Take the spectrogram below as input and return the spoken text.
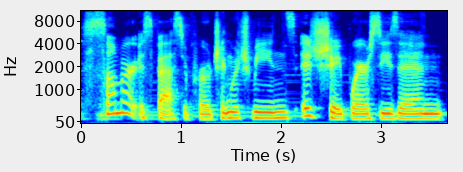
Summer is fast approaching, which means it's shapewear season.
